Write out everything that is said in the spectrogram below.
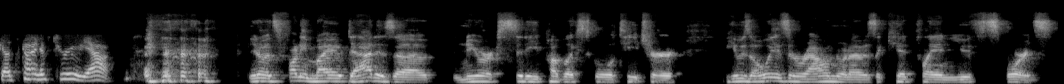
that's kind of true. Yeah. you know, it's funny. My dad is a New York City public school teacher. He was always around when I was a kid playing youth sports,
